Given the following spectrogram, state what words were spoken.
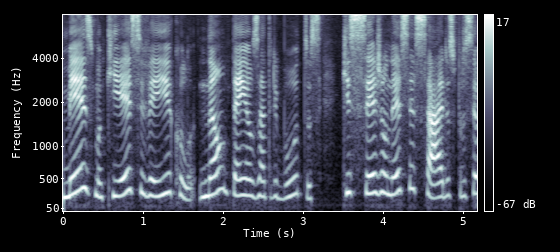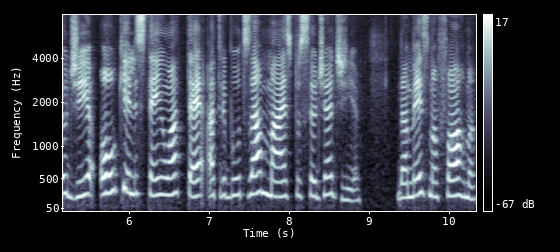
mesmo que esse veículo não tenha os atributos que sejam necessários para o seu dia ou que eles tenham até atributos a mais para o seu dia a dia. Da mesma forma,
